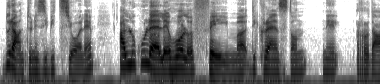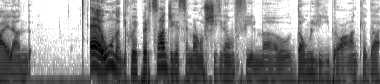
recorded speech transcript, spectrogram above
durante un'esibizione all'Ukulele Hall of Fame di Cranston nel Rhode Island. È uno di quei personaggi che sembrano usciti da un film o da un libro, anche o da,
